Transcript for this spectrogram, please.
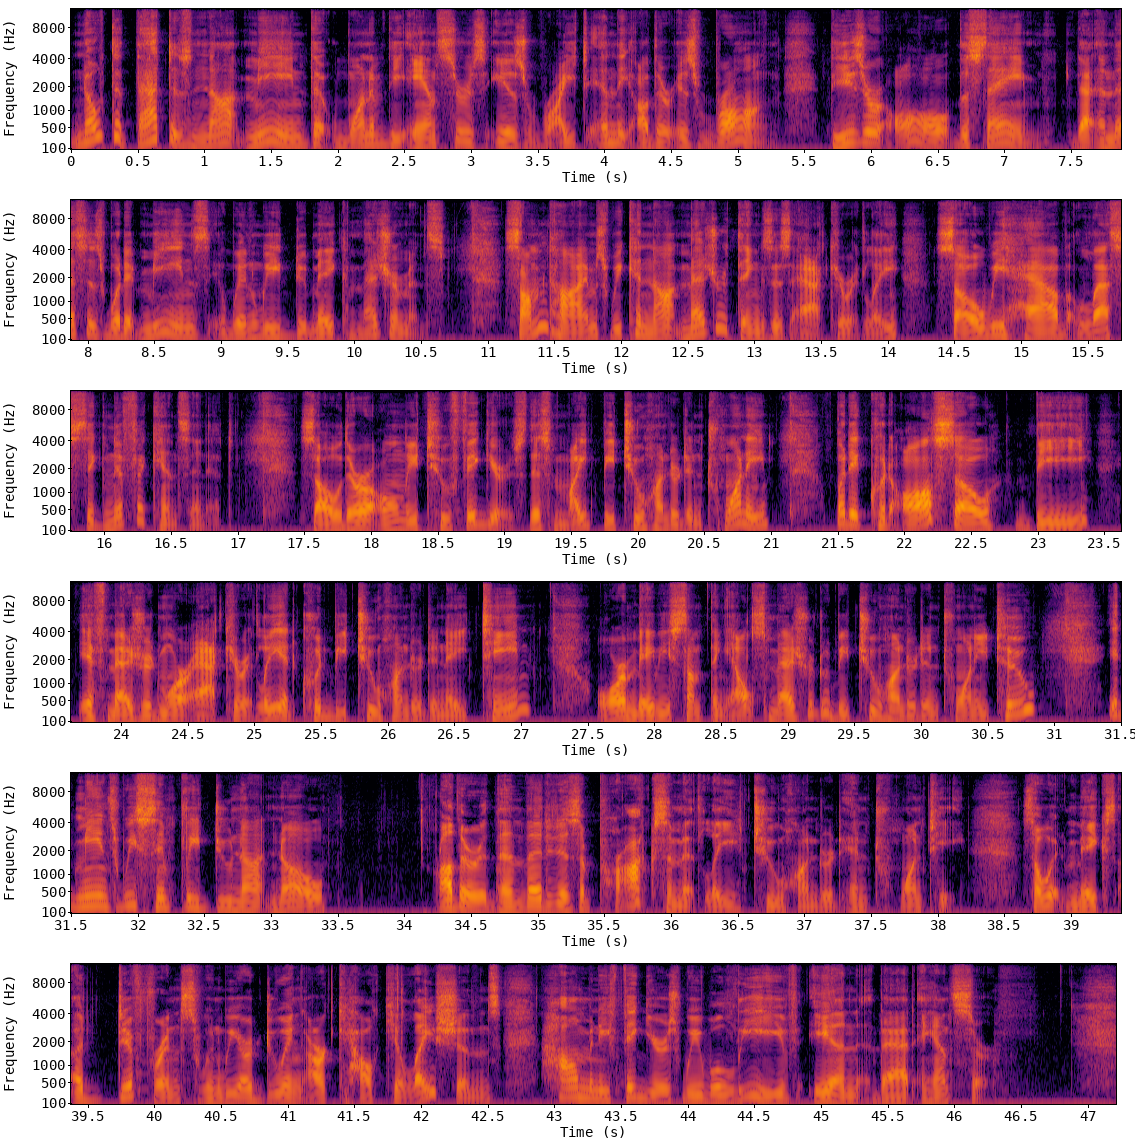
Note that that does not mean that one of the answers is right and the other is wrong. These are all the same that and this is what it means when we do make measurements. Sometimes we cannot measure things as accurately. So we have less significance in it. So there are only two figures. This might be 220. But it could also be if measured more accurately, it could be 218 or maybe something else measured would be 222. It means we simply do not know other than that it is approximately 220. So it makes a difference when we are doing our calculations, how many figures we will leave in that answer.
